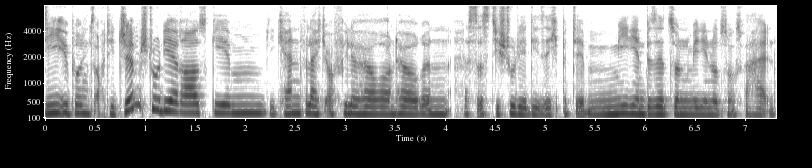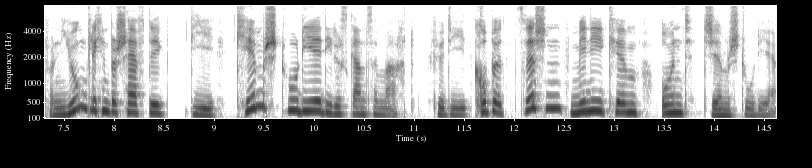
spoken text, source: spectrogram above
die übrigens auch die Jim-Studie rausgeben. Die kennen vielleicht auch viele Hörer und Hörerinnen. Das ist die Studie, die sich mit dem Medienbesitz und Mediennutzungsverhalten von Jugendlichen beschäftigt. Die Kim-Studie, die das Ganze macht, für die Gruppe zwischen Mini-Kim und Jim-Studie.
